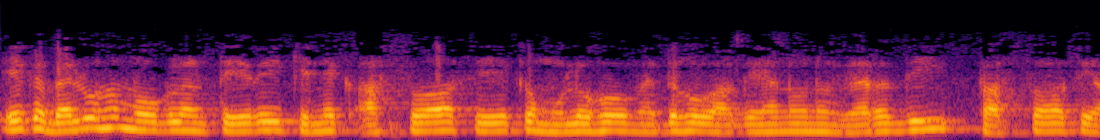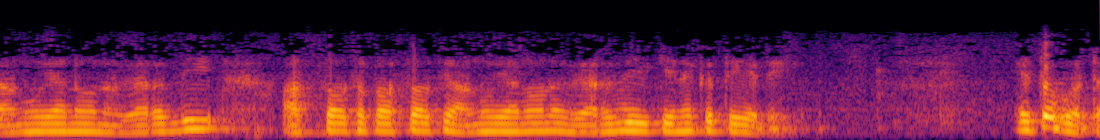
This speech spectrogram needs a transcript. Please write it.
ඒක බැලුවහම ඕගලන්ට තේරෙයි කෙනෙක් ආස්වාසයක මුල හෝ මැද හෝ අග යනවන වැරදි ප්‍රස්වාසය අනු යනවන වැරදි ආස්වාස ප්‍රස්වාසය අනු යනවන වැරදි කියන එක තේරෙයි. එතකොට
